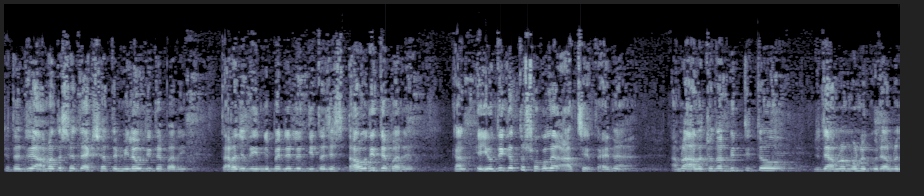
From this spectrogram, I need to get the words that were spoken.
সেটা যদি আমাদের সাথে একসাথে মিলেও দিতে পারি, তারা যদি ইন্ডিপেন্ডেন্টলি দিতে চায়, তাও দিতে পারে। কারণ এই অধিকার তো সকলের আছে, তাই না? আমরা আলোচনার ভিত্তিতেও যদি আমরা মনে করি, আমরা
